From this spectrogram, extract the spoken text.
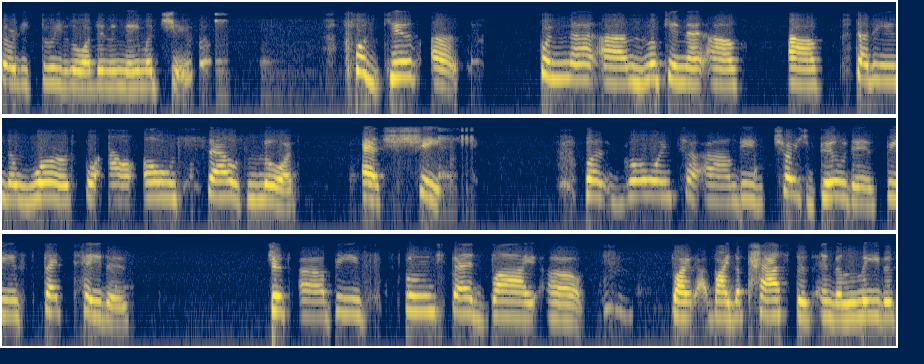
33, Lord, in the name of Jesus. Forgive us for not uh, looking at uh, uh, studying the word for our own selves, Lord, as sheep but going to um, these church buildings, being spectators, just uh, being spoon fed by uh, by by the pastors and the leaders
